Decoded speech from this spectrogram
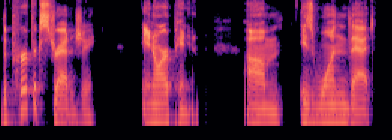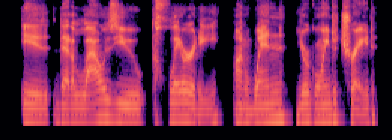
The perfect strategy, in our opinion, um, is one that is that allows you clarity on when you're going to trade.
